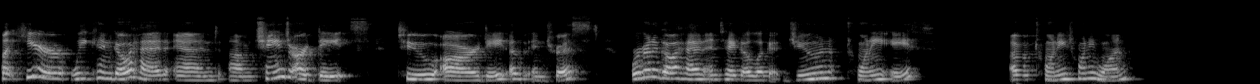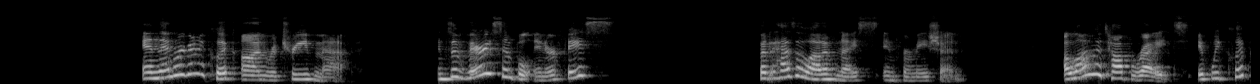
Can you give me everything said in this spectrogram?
But here we can go ahead and um, change our dates to our date of interest. We're going to go ahead and take a look at June 28th of 2021. And then we're going to click on Retrieve Map. It's a very simple interface, but it has a lot of nice information. Along the top right, if we click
